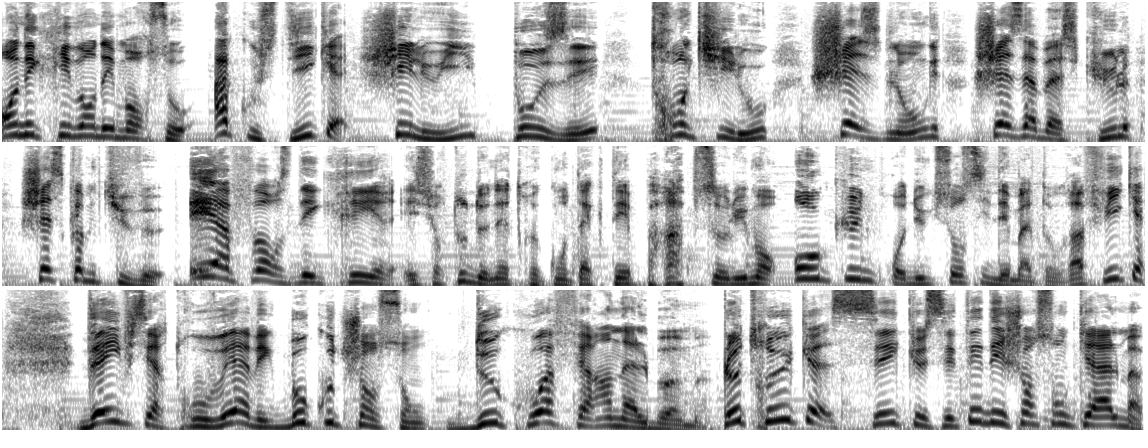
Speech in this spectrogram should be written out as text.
en écrivant des morceaux acoustiques chez lui, posé, tranquillou, chaise longue, chaise à bascule, chaise comme tu veux. Et à force d'écrire et surtout de n'être contacté par absolument aucune production cinématographique, Dave s'est retrouvé avec beaucoup de chansons. De quoi faire un album. Le truc, c'est que c'était des chansons calmes,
